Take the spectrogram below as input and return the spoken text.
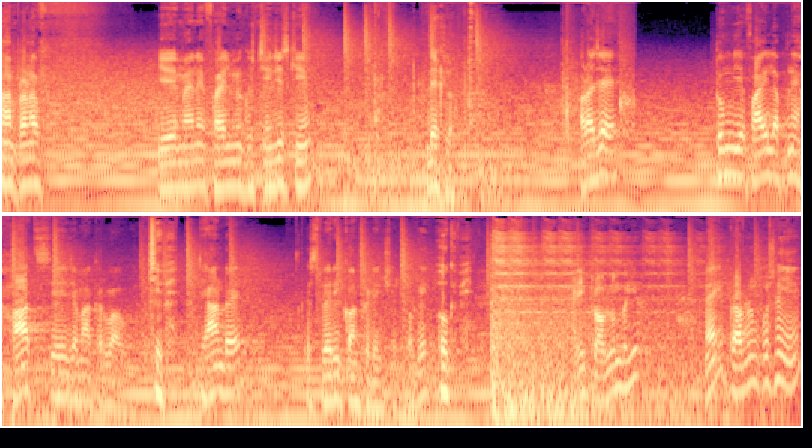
हाँ प्रणव। ये मैंने फ़ाइल में कुछ चेंजेस किए हैं। देख लो। और अजय तुम ये फ़ाइल अपने हाथ से जमा करवाओ। जी भाई ध्यान रहे it's very confidential okay okay भाई एनी प्रॉब्लम भैया? नहीं प्रॉब्लम कुछ नहीं है।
